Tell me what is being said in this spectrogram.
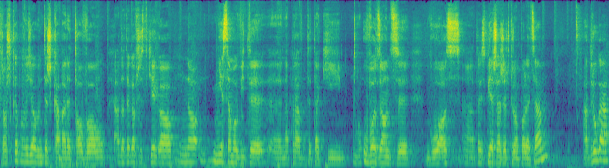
troszkę powiedziałbym też kabaretową, a do tego wszystkiego no niesamowity, e, naprawdę taki uwodzący głos. To jest pierwsza rzecz, którą polecam. A druga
